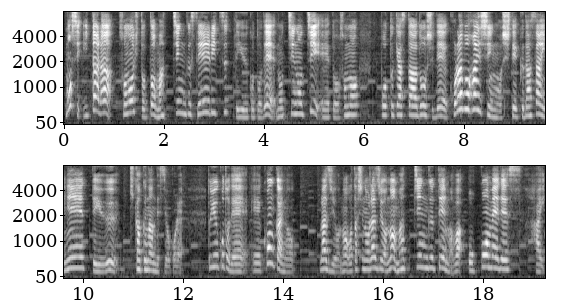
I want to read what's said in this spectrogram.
もしいたらその人とマッチング成立っていうことで後々、えーと、そのポッドキャスター同士でコラボ配信をしてくださいねっていう企画なんですよこれ。ということで、えー、今回のラジオの私のラジオのマッチングテーマはお米です。はい。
